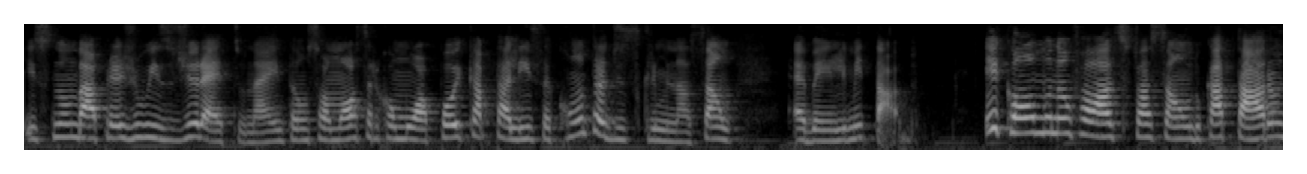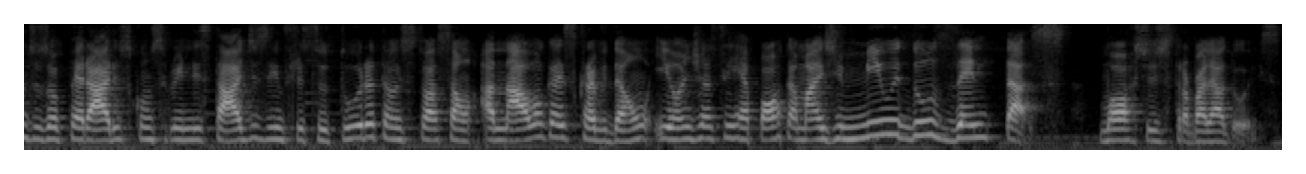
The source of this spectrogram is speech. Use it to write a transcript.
isso não dá prejuízo direto, né? Então só mostra como o apoio capitalista contra a discriminação é bem limitado. E como não falar da situação do Catar, onde os operários construindo estádios e infraestrutura estão em situação análoga à escravidão e onde já se reporta mais de 1.200 mortes de trabalhadores.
